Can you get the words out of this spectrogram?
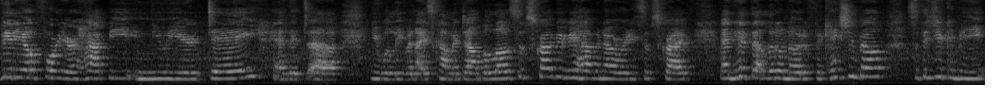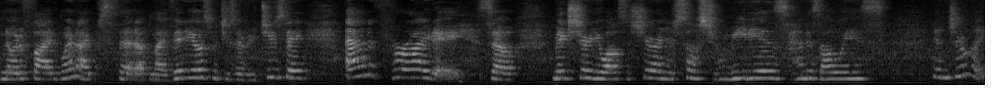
video for your Happy New Year day and that uh, you will leave a nice comment down below. Subscribe if you haven't already subscribed and hit that little notification bell so that you can be notified when I set up my videos, which is every Tuesday and Friday. So make sure you also share on your social medias and as always, enjoy.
